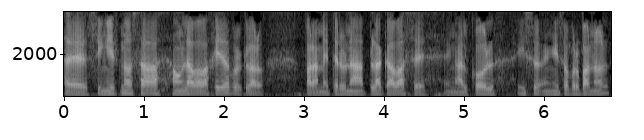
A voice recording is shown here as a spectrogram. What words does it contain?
eh, sin irnos a, un lavavajillas, porque claro, para meter una placa base en alcohol en isopropanol,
